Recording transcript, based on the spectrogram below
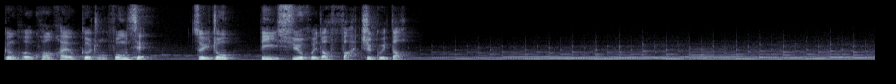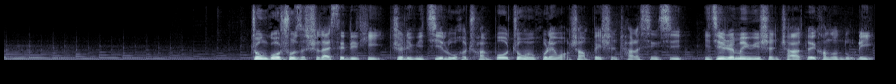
更何况还有各种风险，最终必须回到法治轨道。中国数字时代 CDT 致力于记录和传播中文互联网上被审查的信息，以及人们与审查对抗的努力。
